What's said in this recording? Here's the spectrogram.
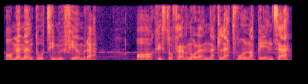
a Memento című filmre a Christopher Nolannek lett volna pénze,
